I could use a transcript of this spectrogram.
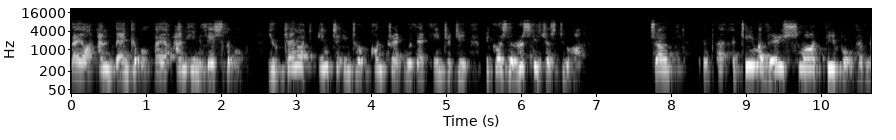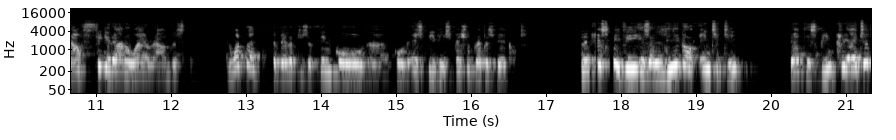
They are unbankable, they are uninvestable. You cannot enter into a contract with that entity because the risk is just too high. So, a, team of very smart people have now figured out a way around this thing. And what they've developed is a thing called uh, called SPV, special purpose vehicles. And an SPV is a legal entity that has been created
